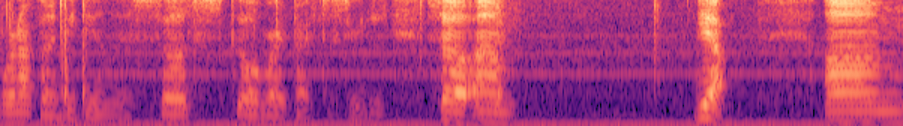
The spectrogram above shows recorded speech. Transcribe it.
we're not going to be doing this. So let's go right back to 3D. So um, yeah, um,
